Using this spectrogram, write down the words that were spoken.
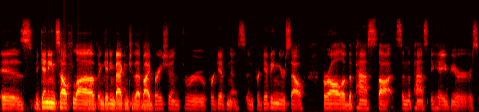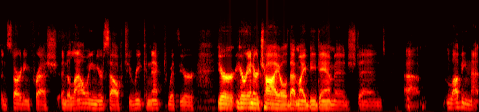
is beginning self love and getting back into that vibration through forgiveness and forgiving yourself for all of the past thoughts and the past behaviors and starting fresh and allowing yourself to reconnect with your your your inner child that might be damaged and um, loving that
